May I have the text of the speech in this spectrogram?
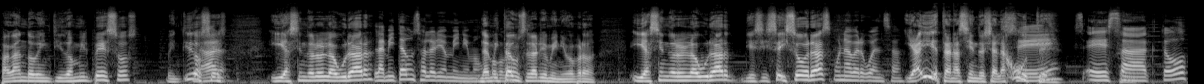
pagando 22 mil pesos, 22 Claro. es, y haciéndolo laburar, La mitad de un salario mínimo. la mitad de un salario mínimo, perdón, y haciéndolo laburar 16 horas, Una vergüenza. y ahí están haciendo ya el ajuste. Sí, exacto.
